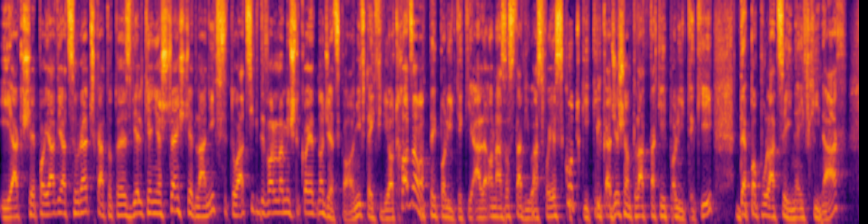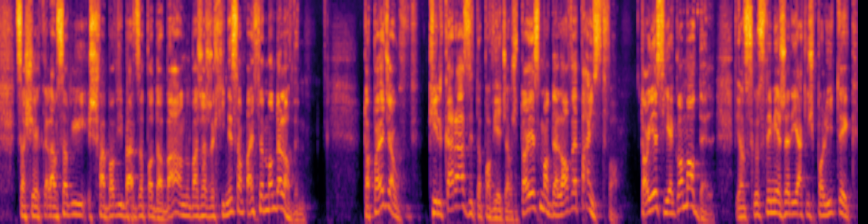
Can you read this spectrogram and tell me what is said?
i jak się pojawia córeczka, to to jest wielkie nieszczęście dla nich w sytuacji, gdy wolno mieć tylko jedno dziecko. Oni w tej chwili odchodzą od tej polityki, ale ona zostawiła swoje skutki. Kilkadziesiąt lat takiej polityki depopulacyjnej w Chinach, co się Klausowi Schwabowi bardzo podoba. On uważa, że Chiny są państwem modelowym. To powiedział kilka razy to powiedział, że to jest modelowe państwo. To jest jego model. W związku z tym, jeżeli jakiś polityk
